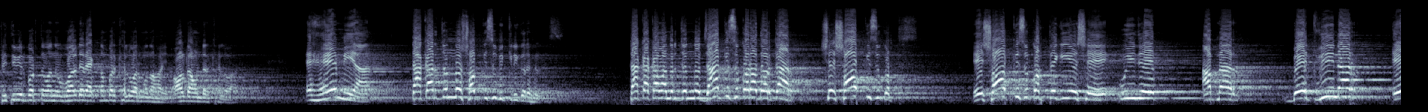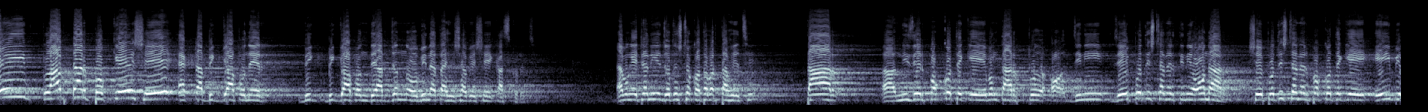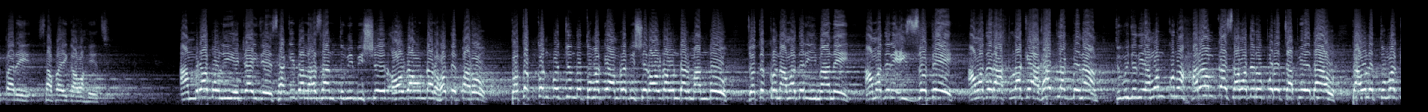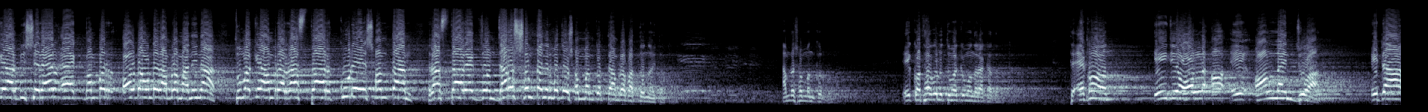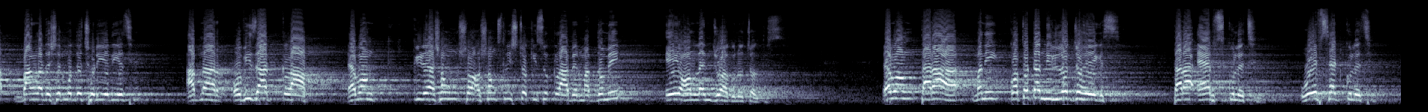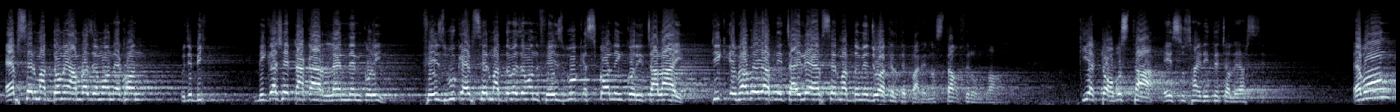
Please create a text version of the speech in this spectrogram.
পৃথিবীর বর্তমানে ওয়ার্ল্ডের এক নম্বর খেলোয়াড় মনে হয় অলরাউন্ডার খেলোয়াড়। হে মিয়া, টাকার জন্য সব কিছু বিক্রি করে ফেলতেছে। টাকা কামানোর জন্য যা কিছু করা দরকার, সে সব কিছু করতেছে। এই সব কিছু করতে গিয়ে সে ওই যে আপনার বেট উইনার এই ক্লাবটার পক্ষে সে একটা বিজ্ঞাপনের বিজ্ঞাপন দেওয়ার জন্য অভিনেতা হিসাবে সে কাজ করেছে। এবং এটা নিয়ে যথেষ্ট কথাবার্তা হয়েছে। তার নিজের পক্ষ থেকে এবং তার যিনি যেই প্রতিষ্ঠানের তিনি ওনার সেই প্রতিষ্ঠানের পক্ষ থেকে এই ব্যাপারে সাফাই গাওয়া হয়েছে। আমরা বলি এটাই যে সাকিব আল হাসান, তুমি বিশ্বের অলরাউন্ডার হতে পারো। ততক্ষণ পর্যন্ত তোমাকে আমরা বিশ্বের অলরাউন্ডার মানব। যতক্ষণ আমাদের ইমানে, আমাদের ইজ্জতে, আমাদের আখলাকে আঘাত লাগবে না। তুমি যদি এমন কোনো হারাম কাজ আমাদের উপরে চাপিয়ে দাও, তাহলে তোমাকে আর বিশ্বের এক- নম্বর অলরাউন্ডার আমরা মানি না। তোমাকে আমরা রাস্তার কুড়ে সন্তান, রাস্তার একজন যারো সন্তানের মতো সম্মান করতে আমরা বাধ্য নই তখন। আমরা সম্মান করব এই কথাগুলো তোমাকে মনে রাখা দরকার। তো এখন এই যে অনলাইন জোয়া, এটা বাংলাদেশের মধ্যে ছড়িয়ে দিয়েছে। আপনার অভিজাত ক্লাব এবং ক্রীড়া সংশ্লিষ্ট কিছু ক্লাবের মাধ্যমে এই অনলাইন জুয়াগুলো চলতেছে। এবং তারা মানে কতটা নির্লজ্জ হয়ে গেছে। তারা অ্যাপস খুলেছে, ওয়েবসাইট খুলেছে। অ্যাপসের মাধ্যমে আমরা যেমন এখন ওই যে বি- বিকাশের টাকার লেনদেন করি ফেসবুক অ্যাপসের মাধ্যমে যেমন ফেসবুক স্ক্রলিং করি, চালাই, ঠিক এভাবেই আপনি চাইলে অ্যাপসের মাধ্যমে জুয়া খেলতে পারেন। আস্তাগফিরুল্লাহ। কি একটা অবস্থা এই সোসাইটিতে চলে আসছে। এবং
